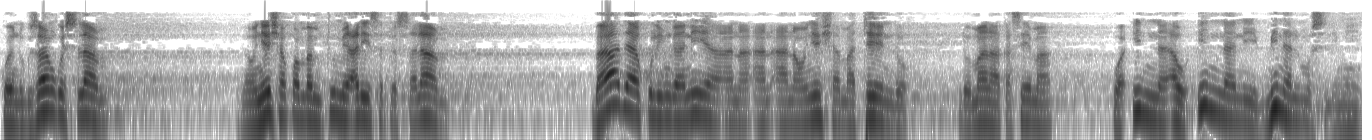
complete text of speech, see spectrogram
Kwa ndugu zangu waislamu naonyesha kwamba mtume Ali wasallam baada ya kulingania ana, ana, anaonyesha matendo ndio maana akasema wa inna au innani minal muslimin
